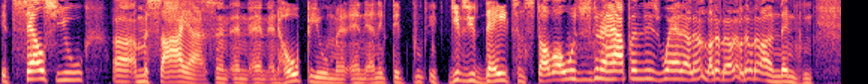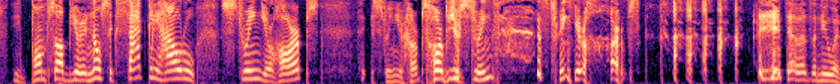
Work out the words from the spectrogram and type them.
it sells you. Uh, messiahs and, and, and, and hopium and, and, and it, it, it gives you dates and stuff. Oh, what's to happen this way? And then it pumps up your, it knows exactly how to string your harps string your harps, harp your strings, string your harps. no, that's a new one.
